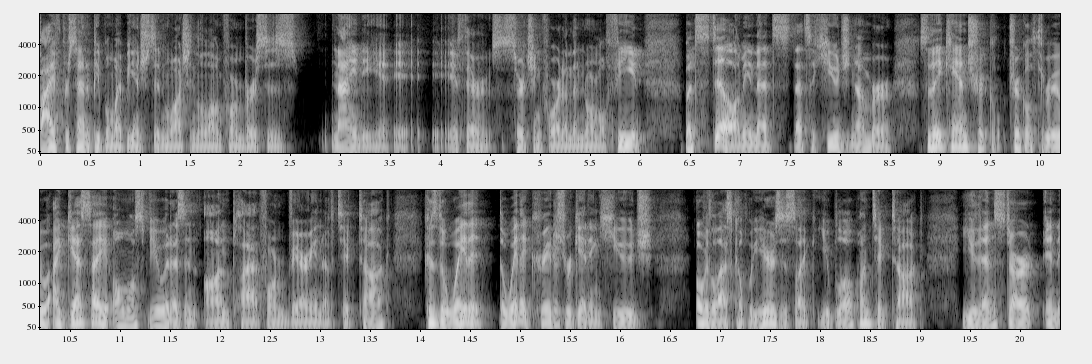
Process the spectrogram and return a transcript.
5% of people might be interested in watching the long form versus 90 if they're searching for it on the normal feed. But still i mean that's that's a huge number. So they can trickle trickle through. I guess i almost view it as an on platform variant of tiktok because the way that the way that creators were getting huge over the last couple years is like you blow up on TikTok, you then start in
